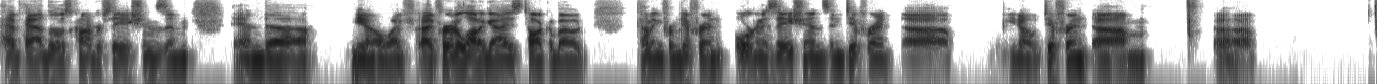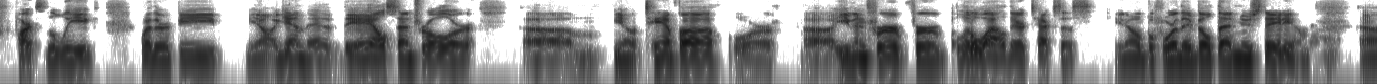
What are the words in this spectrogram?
have had those conversations and and uh, you know I've I've heard a lot of guys talk about coming from different organizations and different uh, you know different um, uh, parts of the league, whether it be you know again the the AL Central or um, you know Tampa or uh, even for for a little while there Texas. You know before they built that new stadium. Uh,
